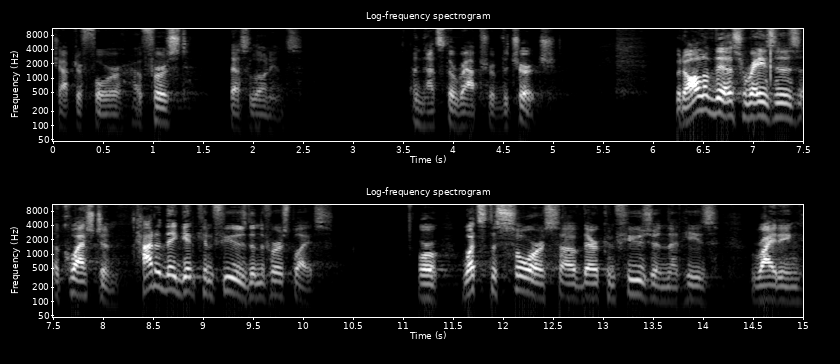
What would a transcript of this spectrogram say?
chapter 4 of 1 Thessalonians. And that's the rapture of the church. But all of this raises a question. How did they get confused in the first place? Or what's the source of their confusion that he's writing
